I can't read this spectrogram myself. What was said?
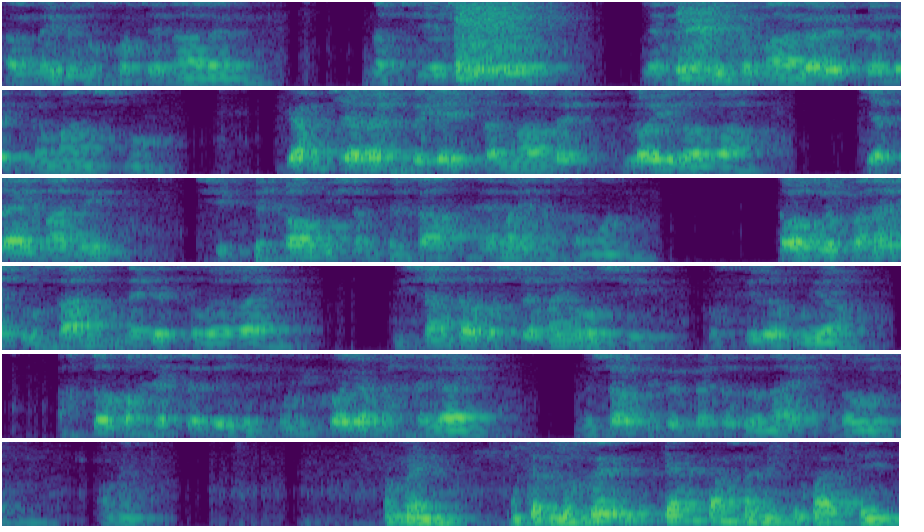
על מי מנוחות ינעלני. נפשי ישתבר, לנחני במעגלי צדק למען שמו. גם כי אלך בגי צל מוות, לא ירא כי אתה עמדי, שבטך ומשענתך המה ינחמוני. תערוך לפני שולחן נגד צורריי. נשענת בשמן ראשי, כוסי רבויה. אך טוב החסד ירדפוני כל ימי חיי, ושבתי בבית אדוני לאורך ימים. אמן. אמן. אתם זוכרים? כן, ככה אני קיבלתי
